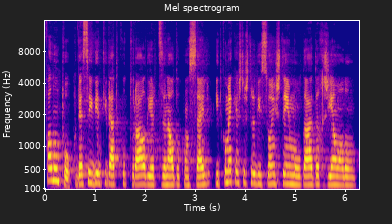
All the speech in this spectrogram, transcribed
Fala um pouco dessa identidade cultural e artesanal do Conselho e de como é que estas tradições têm moldado a região ao longo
